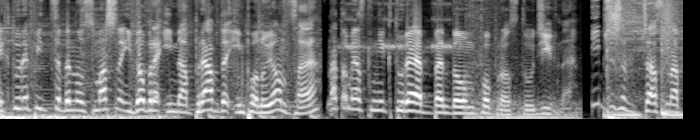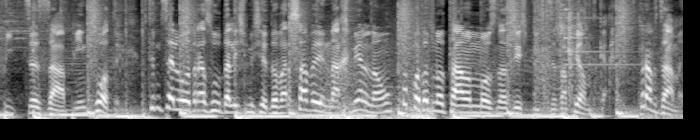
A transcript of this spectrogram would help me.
Niektóre pizze będą smaczne i dobre i naprawdę imponujące, natomiast niektóre będą po prostu dziwne. I przyszedł czas na pizzę za 5 zł. W tym celu od razu udaliśmy się do Warszawy na Chmielną, bo podobno tam można zjeść pizzę za piątkę. Sprawdzamy.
